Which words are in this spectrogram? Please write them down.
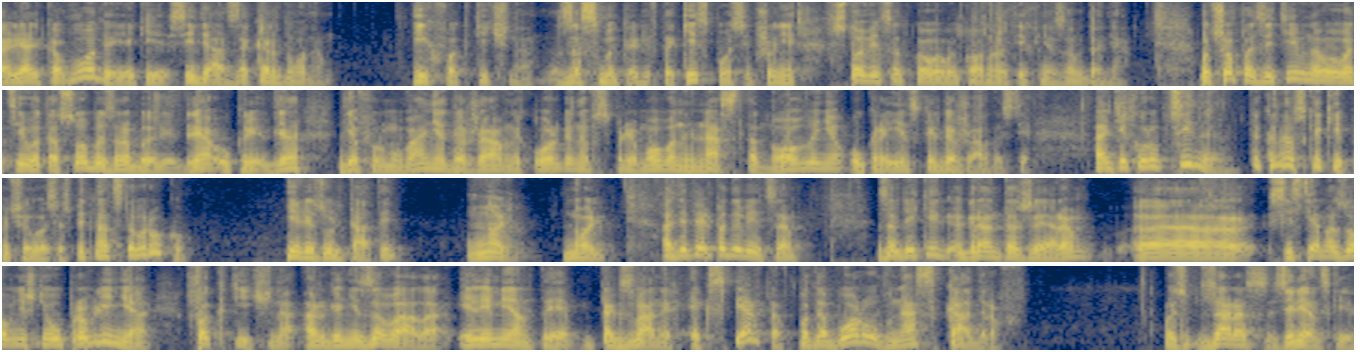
е, ляльководи, які сидять за кордоном, їх фактично засмикали в такий спосіб, що вони 100% виконують їхні завдання. От що позитивного ці от особи зробили для, для, для формування державних органів, спрямованих на становлення української державності. Антикорупційне, так нас скільки почалося? З 15-го року. І результати Ноль. Ноль. А тепер подивіться, завдяки грантажерам е, система зовнішнього управління фактично організувала елементи так званих експертів по добору в нас кадрів. Ось зараз Зеленський,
